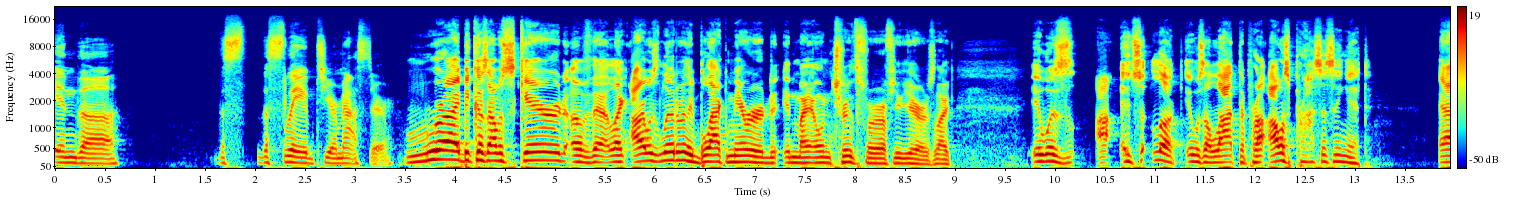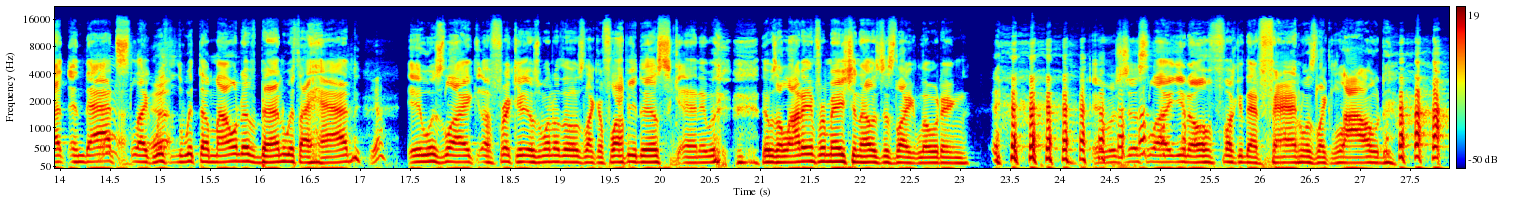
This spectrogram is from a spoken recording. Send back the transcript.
in the the the slave to your master. Right, because I was scared of that. Like I was literally black mirrored in my own truth for a few years. Like it was. Uh, it's look. It was a lot to. Pro- I was processing it, At, and that's like with with the amount of bandwidth I had. Yeah. It was like a freaking. It was one of those like a floppy disk, and it was there was a lot of information. I was just like loading. it was just like you know, fucking that fan was like loud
